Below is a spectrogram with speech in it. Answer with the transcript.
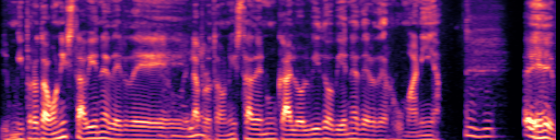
Mi protagonista viene desde, la protagonista de Nunca el Olvido viene desde Rumanía. Eh,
